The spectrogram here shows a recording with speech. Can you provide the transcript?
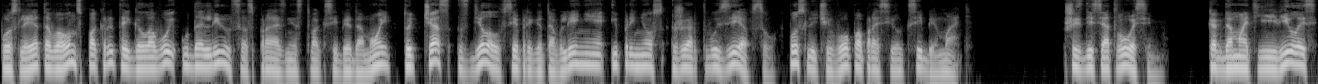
После этого он с покрытой головой удалился с празднества к себе домой, тотчас сделал все приготовления и принес жертву Зевсу, после чего попросил к себе мать. 68. Когда мать явилась,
